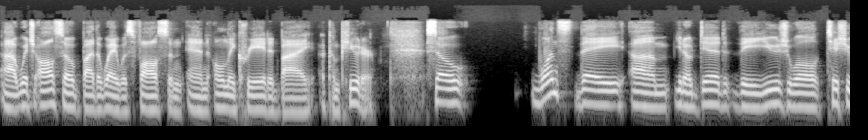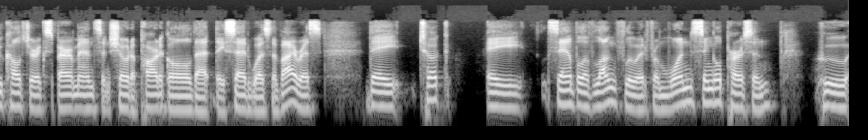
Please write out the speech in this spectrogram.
uh, which also, by the way, was false and, and only created by a computer. So, once they um, you know did the usual tissue culture experiments and showed a particle that they said was the virus they took a sample of lung fluid from one single person who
